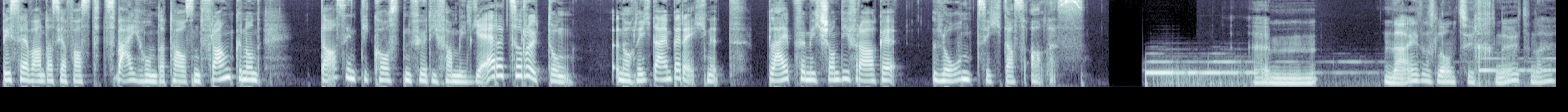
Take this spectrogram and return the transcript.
Bisher waren das ja fast 200.000 Franken und da sind die Kosten für die familiäre Zerrüttung noch nicht einberechnet. Bleibt für mich schon die Frage, lohnt sich das alles? Ähm, nein, das lohnt sich nicht, nein.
